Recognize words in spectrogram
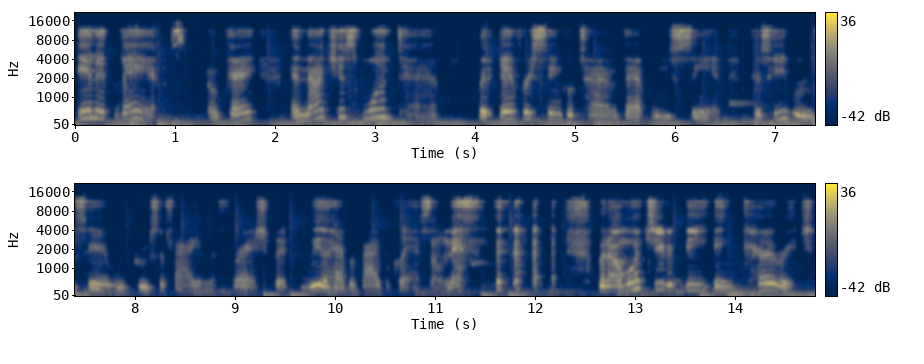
in advance. Okay. And not just one time, but every single time that we sin, because Hebrews said we crucify in the flesh, but we'll have a Bible class on that. but I want you to be encouraged.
